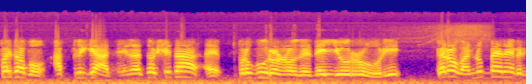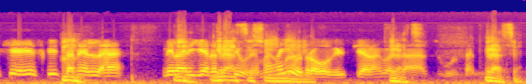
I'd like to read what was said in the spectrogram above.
poi dopo applicate nella società eh, procurano de- degli orrori, però vanno bene perché è scritta mm. nel, nella dichiarazione, grazie, ma io Mario. trovo che sia una cosa grazie. assurda. Grazie.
